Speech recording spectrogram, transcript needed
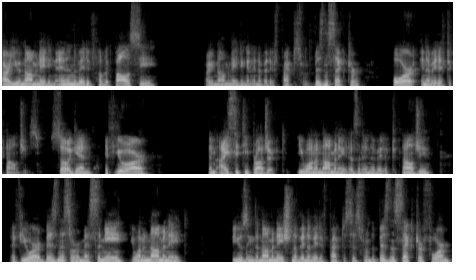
Are you nominating an innovative public policy? Are you nominating an innovative practice from the business sector? Or innovative technologies? So, again, if you are an ICT project, you want to nominate as an innovative technology. If you are a business or an SME, you want to nominate using the nomination of innovative practices from the business sector form.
